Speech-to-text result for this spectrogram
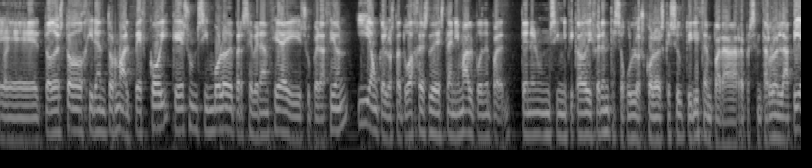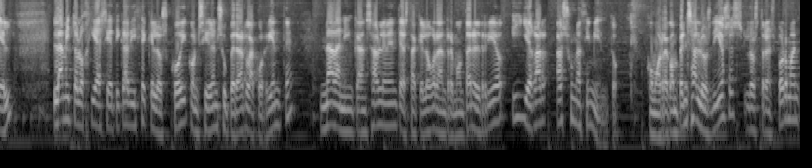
Eh, todo esto gira en torno al pez koi, que es un símbolo de perseverancia y superación. Y aunque los tatuajes de este animal pueden tener un significado diferente según los colores que se utilicen para representarlo en la piel, la mitología asiática dice que los koi consiguen superar la corriente, nadan incansablemente hasta que logran remontar el río y llegar a su nacimiento. Como recompensa, los dioses los transforman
